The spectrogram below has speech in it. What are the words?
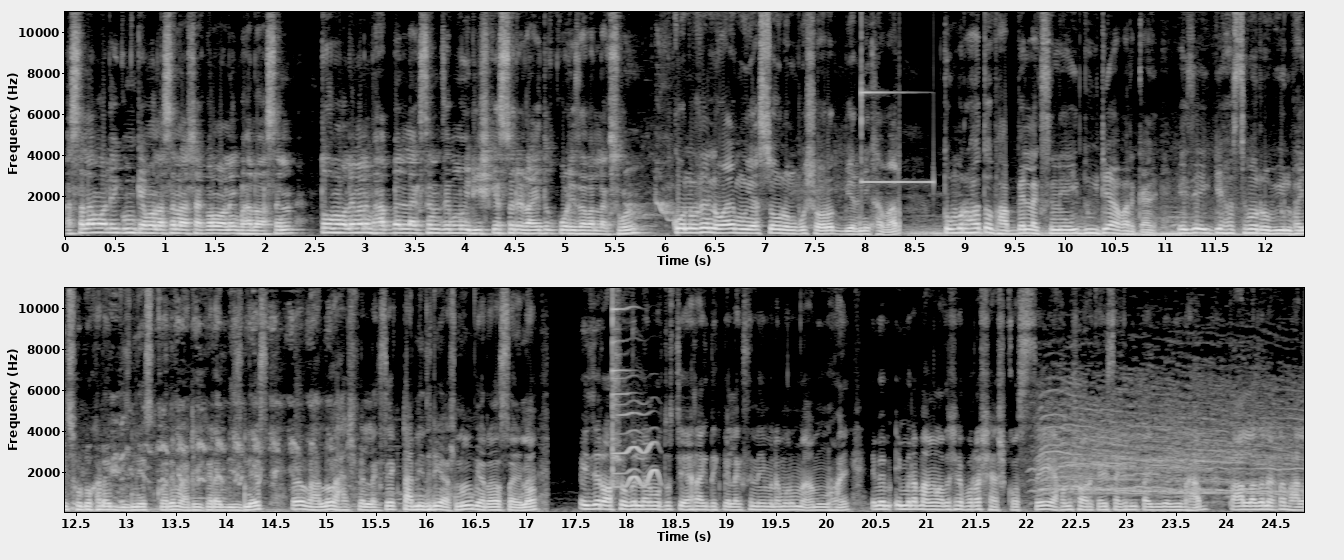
আসসালামু আলাইকুম কেমন আছেন? আশা করি অনেক ভালো আছেন। তো মনে মনে ভাববেন লাগছেন যে মুই রিস্কেশ্বরে রায় করে যাবার লাগছুন কোনোরে নয় মুই আসছো রংপুর শহরত বিরিয়ানি খাবার। তোমরা হয়তো ভাববে লাগছে না এই দুইটা আবার কায় এই যে এইটা হচ্ছে আমার রবিউল ভাই ছোটোখাটো বিজনেস করে মাটির কাটা বিজনেস ভালো হাসপাতাল লাগছে টানি ধরে আসুন বেড়া চাই না। এই যে রসগোল্লার মতো চেহারা দেখতে লাগছে না এমরা আমার মামু হয়। এবার এমরা বাংলাদেশের পড়া শেষ করছে, এখন সরকারি চাকরি পাইবে পাইবে ভাব। তো আল্লাহ যেন একটা ভালো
